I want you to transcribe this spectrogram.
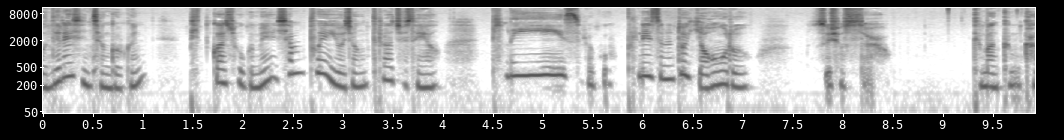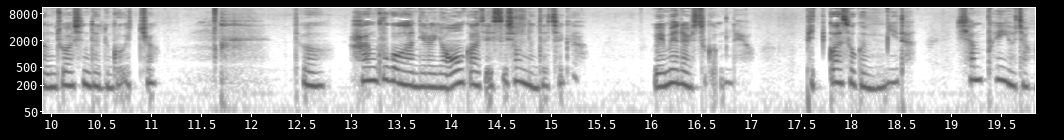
오늘의 신청곡은 빛과 소금의 샴푸의 요정 틀어주세요. please라고 please는 또 영어로 쓰셨어요. 그만큼 강조하신다는 거겠죠? 또 한국어가 아니라 영어까지 쓰셨는데 제가 외면할 수가 없네요. 빛과 소금입니다. 샴푸의 요정.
